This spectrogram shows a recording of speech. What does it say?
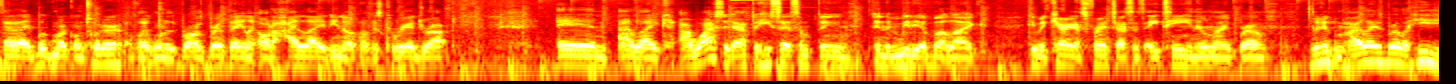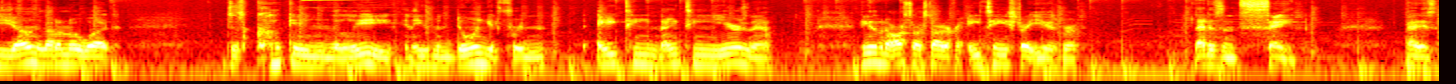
that I like on Twitter of like one of the Bron's birthday and like all the highlight, you know, of his career dropped. And I like I watched it after he said something in the media about like he been carrying his franchise since 18. And I'm like, bro, look at them highlights, bro. Like he's young and I don't know what, just cooking the league, and he's been doing it for 18, 19 years now. He's been an All Star starter for 18 straight years, bro. That is insane. That is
